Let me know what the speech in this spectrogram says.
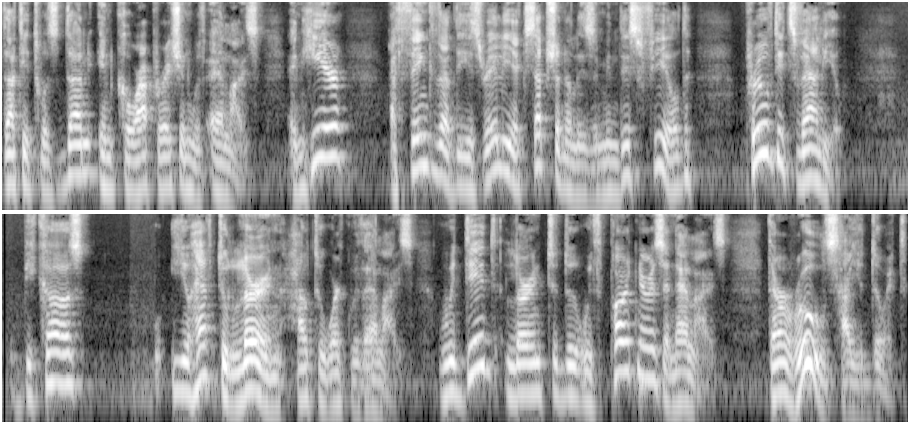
that it was done in cooperation with allies. And here, I think that the Israeli exceptionalism in this field proved its value because you have to learn how to work with allies. we did learn to do with partners and allies. There are rules how you do it.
